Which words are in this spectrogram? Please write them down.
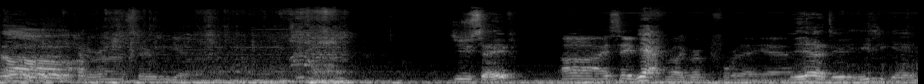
Oh. Gotta run upstairs and get it. Did you save? Uh, I saved Yeah. like right before that, yeah. Yeah, dude, easy game.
